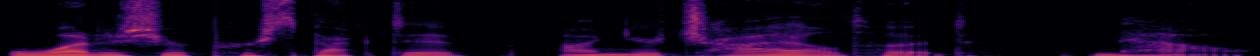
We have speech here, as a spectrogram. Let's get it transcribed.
What is your perspective on your childhood now?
